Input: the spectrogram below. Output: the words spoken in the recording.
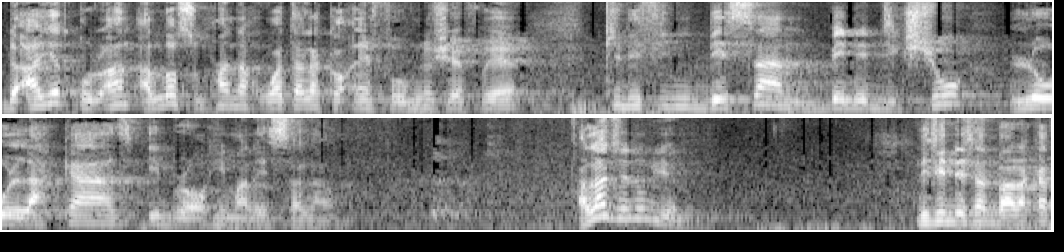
De ayat Quran, Allah subhanahu wa ta'ala, quand informe nous, chers frères, qu'il une descend bénédiction, l'eau la case Ibrahim alayhi salam. Allah dit nous, il fait une descend barakat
